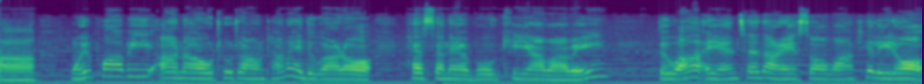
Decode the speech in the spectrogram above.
မှာမွေးဖွားပြီးအာနာကိုထူထောင်ထားနိုင်သူကတော့ဟက်ဆန်နယ်ဘိုခီယာပါပဲ။သူကအရန်ချမ်းသာတဲ့စော်ဘွားဖြစ်လေတော့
